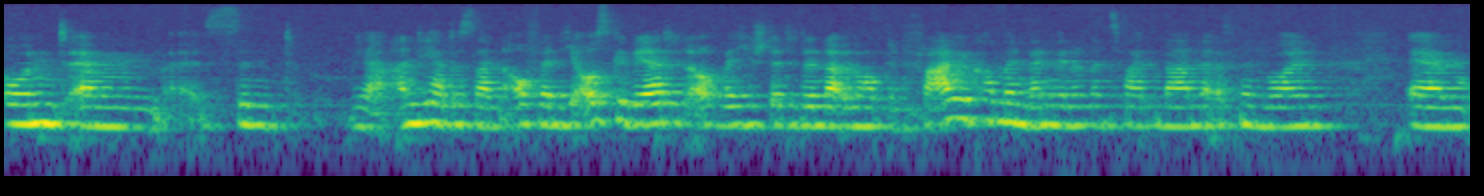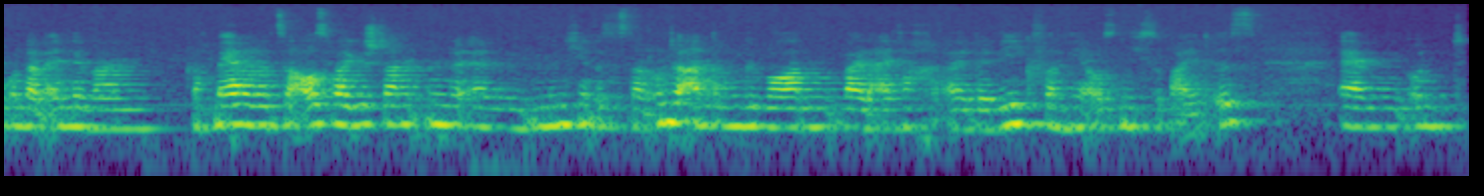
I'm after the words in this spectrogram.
Und ähm, sind, ja, Andi hat es dann aufwendig ausgewertet, auch welche Städte denn da überhaupt in Frage kommen, wenn wir dann einen zweiten Laden eröffnen wollen. Ähm, und am Ende waren noch mehrere zur Auswahl gestanden. Ähm, München ist es dann unter anderem geworden, weil einfach äh, der Weg von hier aus nicht so weit ist. Ähm, und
